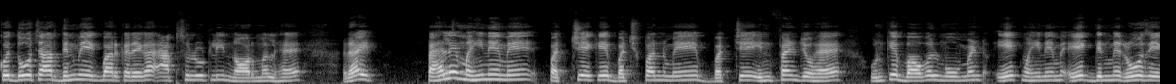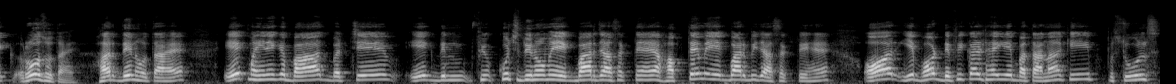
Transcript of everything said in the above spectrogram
कोई दो चार दिन में एक बार करेगा एब्सोल्युटली नॉर्मल है राइट? पहले महीने में बच्चे के, बचपन में बच्चे इन्फेंट जो है, उनके बावल मूवमेंट एक महीने में, एक दिन में रोज एक, रोज होता है, हर दिन होता है एक महीने के बाद बच्चे एक दिन कुछ दिनों में एक बार जा सकते हैं या हफ़्ते में एक बार भी जा सकते हैं और ये बहुत डिफ़िकल्ट है ये बताना कि स्टूल्स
